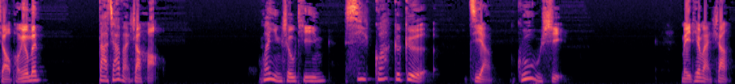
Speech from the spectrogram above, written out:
小朋友们，大家晚上好！欢迎收听西瓜哥哥讲故事。每天晚上，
